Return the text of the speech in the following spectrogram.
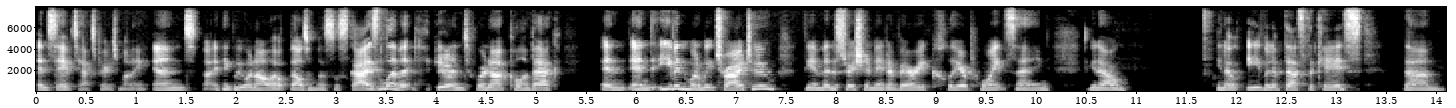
and save taxpayers money. And I think we went all out bells and whistles. Sky's the limit, Yeah. and we're not pulling back. And and even when we try to, the administration made a very clear point saying, you know, you know, even if that's the case, um,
